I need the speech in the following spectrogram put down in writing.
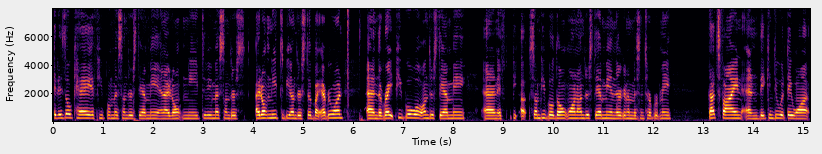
it is okay if people misunderstand me and I don't need to be misunderstood. I don't need to be understood by everyone and the right people will understand me and if uh, some people don't want to understand me and they're going to misinterpret me, that's fine and they can do what they want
